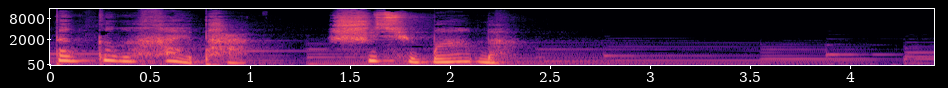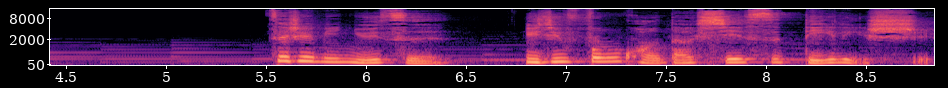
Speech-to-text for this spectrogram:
但更害怕失去妈妈。在这名女子已经疯狂到歇斯底里时，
